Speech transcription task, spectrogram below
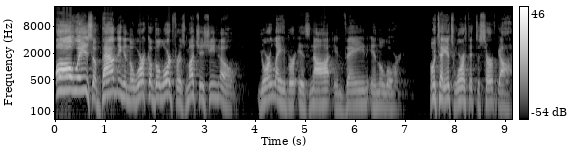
always abounding in the work of the Lord, for as much as ye know, your labor is not in vain in the Lord. I want to tell you, it's worth it to serve God.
